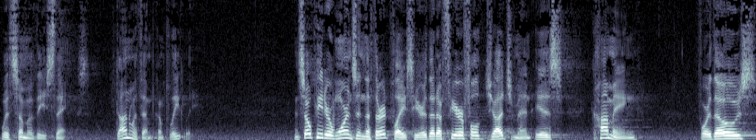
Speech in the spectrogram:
with some of these things, done with them completely. And so Peter warns in the third place here that a fearful judgment is coming for those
